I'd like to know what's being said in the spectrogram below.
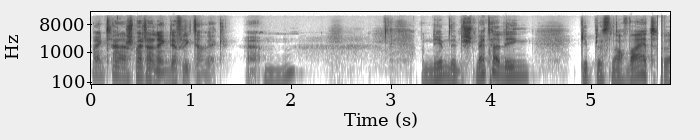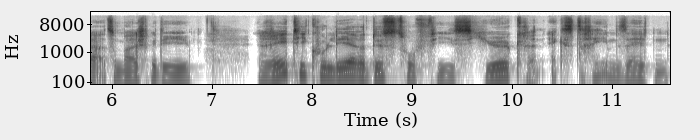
Mein kleiner Schmetterling, der fliegt dann weg. Ja. Mhm. Und neben dem Schmetterling gibt es noch weitere, zum Beispiel die retikuläre Dystrophie Sjögren, extrem selten.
